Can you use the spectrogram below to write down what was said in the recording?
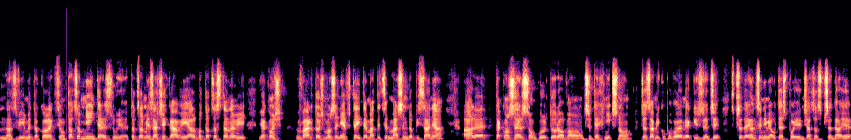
nazwijmy to kolekcją, to co mnie interesuje, to co mnie zaciekawi, albo to co stanowi jakąś wartość może nie w tej tematyce maszyn do pisania, ale taką szerszą, kulturową czy techniczną. Czasami kupowałem jakieś rzeczy, sprzedający nie miał też pojęcia, co sprzedaje.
